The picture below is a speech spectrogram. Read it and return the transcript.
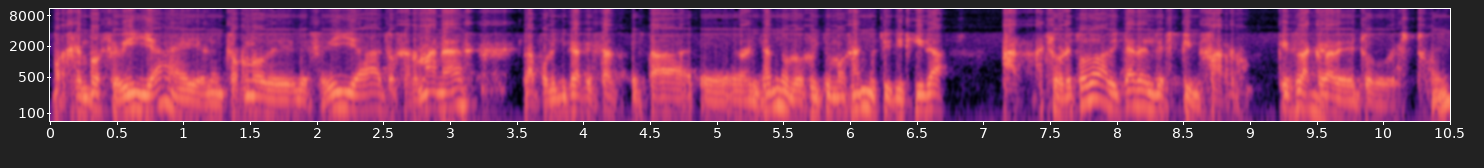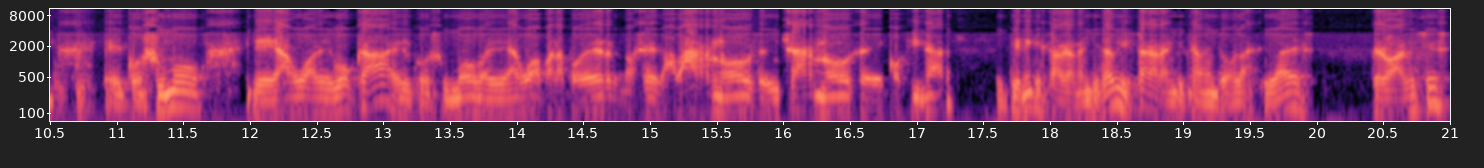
Por ejemplo, Sevilla, el entorno de, Sevilla, Dos Hermanas, la política que está, está realizando en los últimos años dirigida sobre todo a evitar el despilfarro, que es la clave de todo esto. ¿eh? El consumo de agua de boca, el consumo de agua para poder, no sé, lavarnos, ducharnos, cocinar, tiene que estar garantizado y está garantizado en todas las ciudades. Pero a veces,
